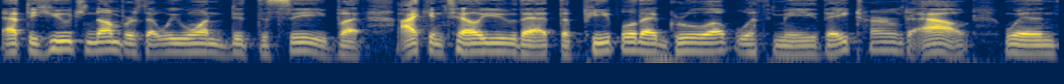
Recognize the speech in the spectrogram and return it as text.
at the huge numbers that we wanted it to see, but I can tell you that the people that grew up with me, they turned out when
